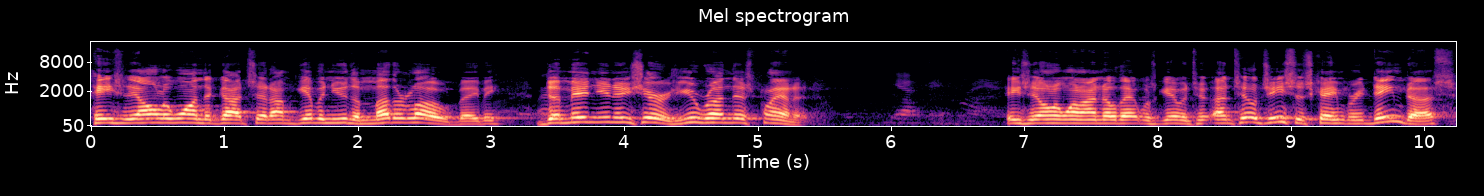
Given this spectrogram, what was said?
He's the only one that God said, I'm giving you the mother load, baby. Dominion is yours. You run this planet. He's the only one I know that was given to until Jesus came, redeemed us,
